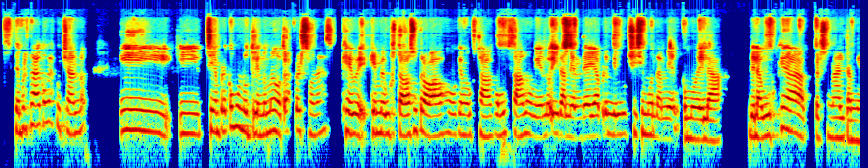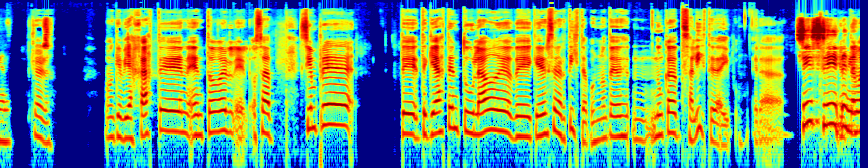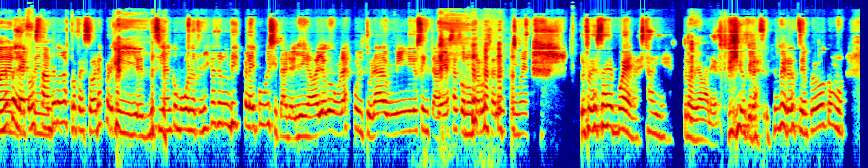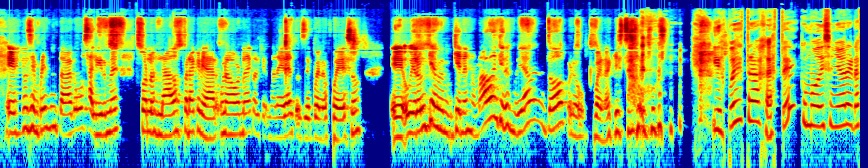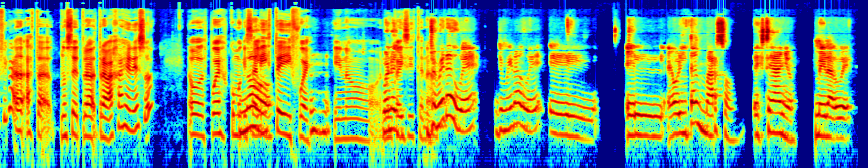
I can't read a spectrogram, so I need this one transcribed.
siempre estaba como escuchando y, y, siempre como nutriéndome de otras personas que, que me gustaba su trabajo, que me gustaba cómo estaba moviendo y también de ahí aprendí muchísimo también, como de la, de la búsqueda personal también. Claro. Como que viajaste en, en todo el, O sea, siempre te, te, quedaste en tu lado de, de, querer ser artista, pues no te nunca saliste de ahí, pues. Era sí, sí, tenía una pelea constante con los profesores porque decían como, bueno, tienes que hacer un display publicitario. Llegaba yo con una escultura de un niño sin cabeza con un carrusel encima. Los profesores, bueno, está bien, te lo voy a valer. yo, gracias. Pero siempre hubo como eso, siempre intentaba como salirme por los lados para crear una obra de cualquier manera. Entonces, bueno, fue eso. Eh, hubieron quienes me amaban, quienes me odiaban, todo, pero bueno, aquí estamos. ¿Y después trabajaste como diseñadora gráfica? Hasta, no sé, ¿trabajas en eso? ¿O después como que saliste y fue? Y no, nunca hiciste nada. Yo me gradué, yo me gradué eh, el, ahorita en marzo, este año, me gradué.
